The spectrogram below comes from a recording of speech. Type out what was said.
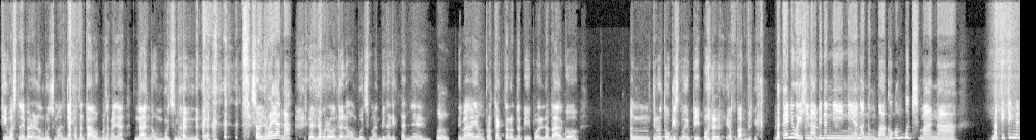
he was never an ombudsman. Dapat ang tawag mo sa kanya, non-ombudsman. Sobra yan ah. Dahil yung role daw ng ombudsman, binaliktad niya eh. Mm. Di ba? Yung protector of the people na bago. Ang tinutugis mo yung people, yung public. But anyway, sinabi na ni, ni Oo. ano, nung bagong ombudsman na natitingnan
